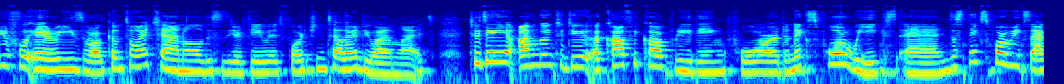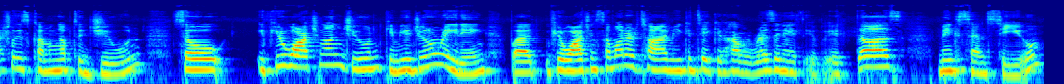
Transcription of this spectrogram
beautiful Aries, welcome to my channel. This is your favorite fortune teller, Divine Light. Today, I'm going to do a coffee cup reading for the next four weeks. And this next four weeks actually is coming up to June. So if you're watching on June, give me a June reading. But if you're watching some other time, you can take it how it resonates. If it does make sense to you.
